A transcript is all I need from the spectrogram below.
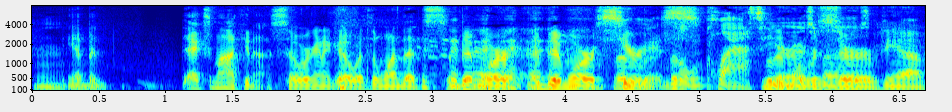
Hmm. yeah but ex machina so we're gonna go with the one that's a bit more a bit more serious A little classier, a little more reserved yeah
